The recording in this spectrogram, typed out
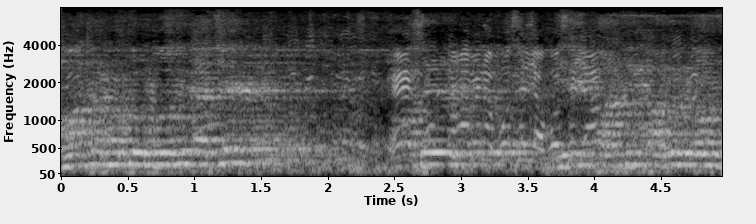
আমাদের মতো উপস্থিত আছেন বসে যাও বসে যাও প্রার্থী কাকুলি ঘোষ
